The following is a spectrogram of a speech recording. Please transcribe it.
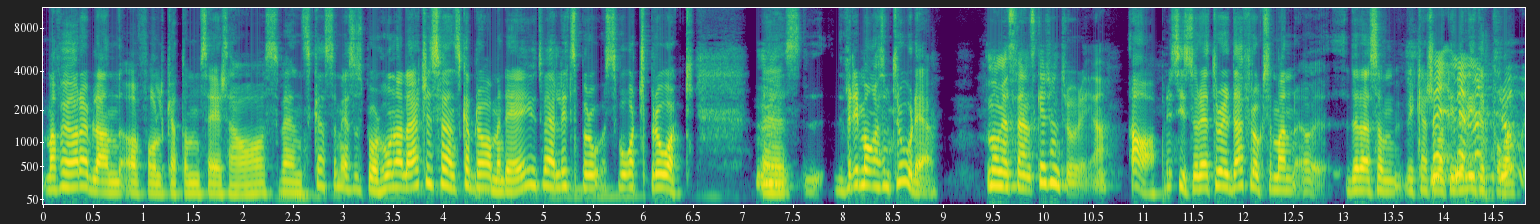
Man får höra ibland av folk att de säger så här, ja, svenska som är så svårt. Hon har lärt sig svenska bra, men det är ju ett väldigt spro- svårt språk. Mm. Eh, s- För det är många som tror det. Många svenskar som tror det ja. Ja, precis. Och jag tror det är därför också man, eh, det där som vi kanske Men, var inne lite men på. tror,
